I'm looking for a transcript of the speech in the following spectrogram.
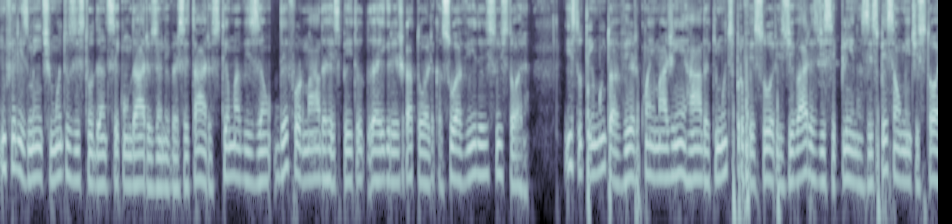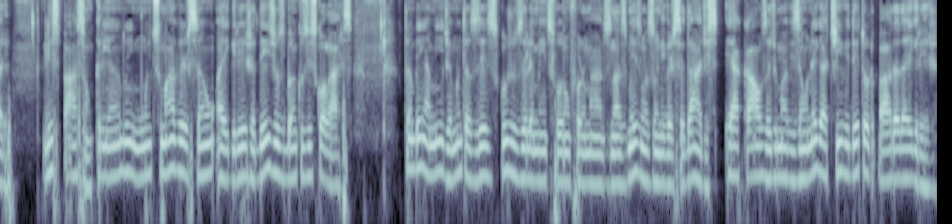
Infelizmente, muitos estudantes secundários e universitários têm uma visão deformada a respeito da Igreja Católica, sua vida e sua história. Isto tem muito a ver com a imagem errada que muitos professores de várias disciplinas, especialmente história, lhes passam, criando em muitos uma aversão à Igreja desde os bancos escolares. Também a mídia, muitas vezes cujos elementos foram formados nas mesmas universidades, é a causa de uma visão negativa e deturpada da Igreja.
